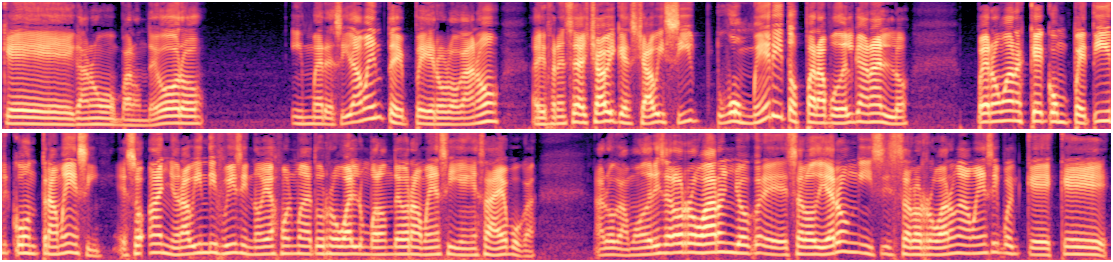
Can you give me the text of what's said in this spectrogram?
que ganó Balón de Oro, inmerecidamente, pero lo ganó. A diferencia de Xavi, que Xavi sí tuvo méritos para poder ganarlo. Pero bueno, es que competir contra Messi esos años era bien difícil. No había forma de tú robarle un balón de oro a Messi en esa época. A lo que a Modri se lo robaron, yo se lo dieron y si se lo robaron a Messi porque es que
